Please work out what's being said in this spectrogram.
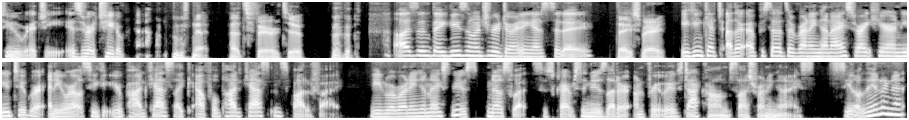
to Richie. Is Richie around? That's fair too. awesome. Thank you so much for joining us today. Thanks, Mary. You can catch other episodes of Running on Ice right here on YouTube or anywhere else you get your podcasts like Apple Podcasts and Spotify. Need more Running on Ice news? No sweat. Subscribe to the newsletter on freightwaves.com slash running on ice. See you on the internet.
